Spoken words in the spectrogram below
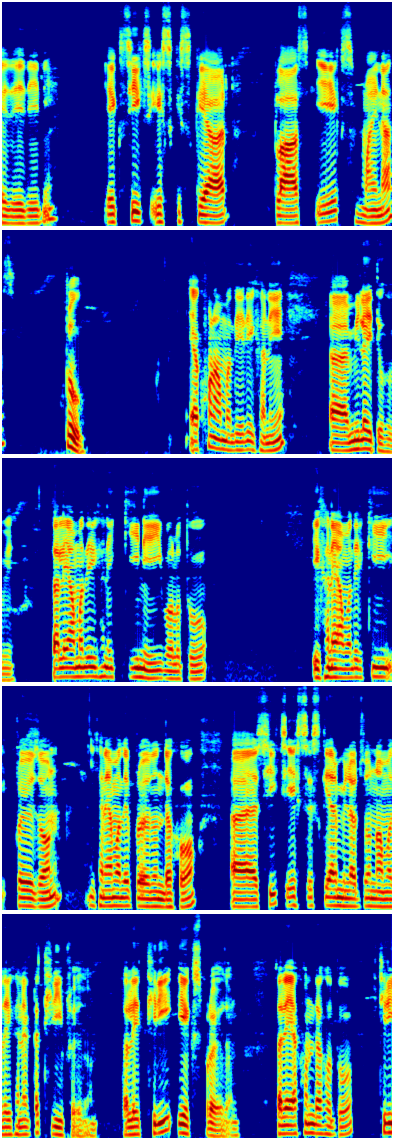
এই যে X six X square plus X minus two এখন আমাদের এখানে মিলাইতে হবে। তাহলে আমাদের এখানে কি নেই বলতো? এখানে আমাদের কি প্রয়োজন? এখানে আমাদের প্রয়োজন দেখো সিক্স এক্স স্কোয়ার মিলার জন্য আমাদের এখানে একটা থ্রি প্রয়োজন। তাহলে থ্রি এক্স প্রয়োজন। তাহলে এখন দেখো তো থ্রি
